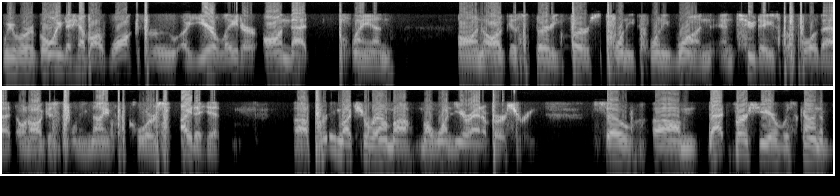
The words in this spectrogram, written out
we were going to have our walkthrough a year later on that plan on August 31st, 2021. And two days before that, on August 29th, of course, Ida hit, uh, pretty much around my, my one year anniversary. So um, that first year was kind of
